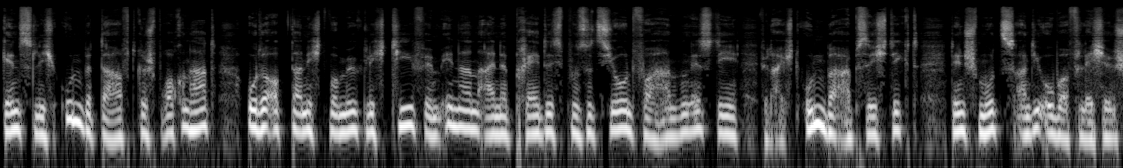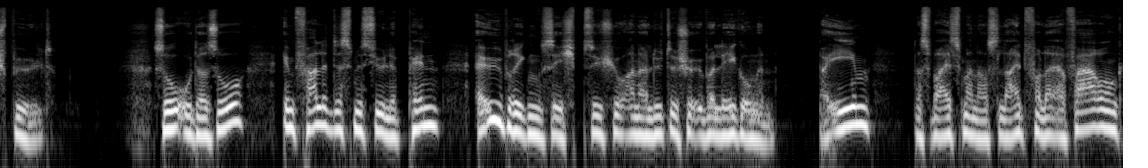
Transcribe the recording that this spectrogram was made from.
gänzlich unbedarft gesprochen hat, oder ob da nicht womöglich tief im Innern eine Prädisposition vorhanden ist, die, vielleicht unbeabsichtigt, den Schmutz an die Oberfläche spült. So oder so, im Falle des Monsieur Le Pen erübrigen sich psychoanalytische Überlegungen. Bei ihm das weiß man aus leidvoller Erfahrung,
